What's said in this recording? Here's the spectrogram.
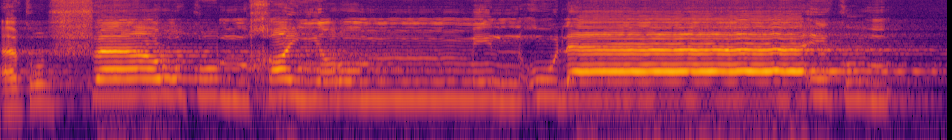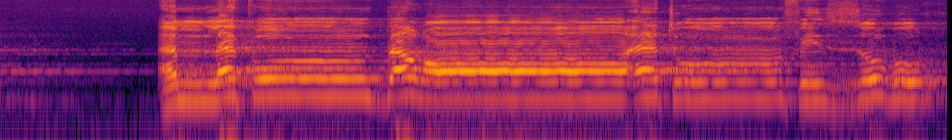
أكفاركم خير من أولئكم أم لكم براءة في الزبر؟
